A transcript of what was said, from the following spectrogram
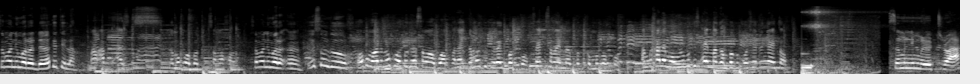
sama numéro 2 Titi la maam Abdou Aziz dama koo bëgg sama xol sama numéro 1 Youssou Ndour kooku moom dama koo bëgg sama bopp rek dama judd rek bëgg ko fekk samay mag bëgg ko ma bëgg ko xam nga xale moom lu mu gis ay magam bëgg ko te di ngay topp sama numéro 3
